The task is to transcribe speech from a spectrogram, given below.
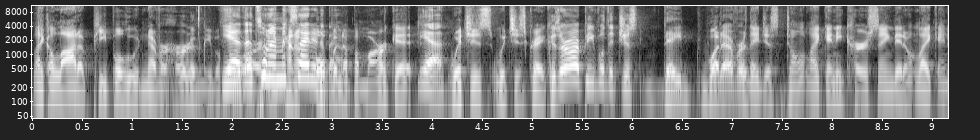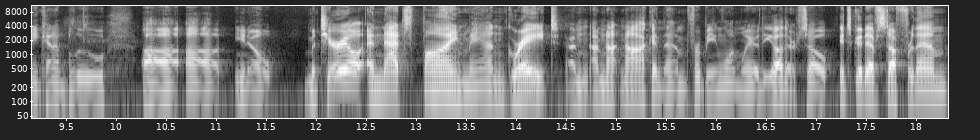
like a lot of people who had never heard of me before. Yeah, that's what I'm excited Opened about. up a market. Yeah. which is which is great because there are people that just they whatever they just don't like any cursing they don't like any kind of blue uh uh you know material and that's fine man great i'm, I'm not knocking them for being one way or the other so it's good to have stuff for them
